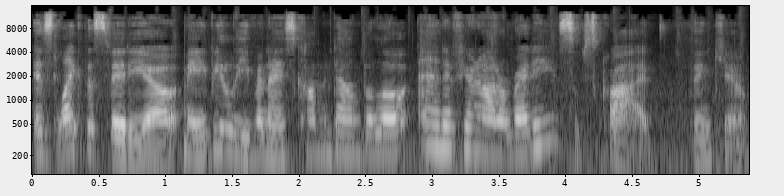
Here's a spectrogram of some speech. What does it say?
is like this video, maybe leave a nice comment down below, and if you're not already, subscribe. Thank you.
